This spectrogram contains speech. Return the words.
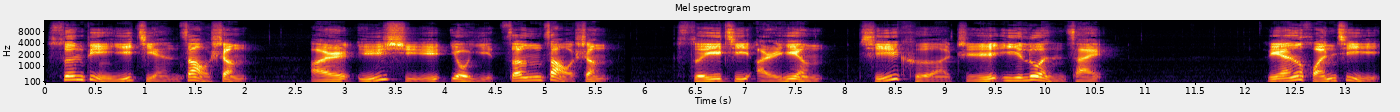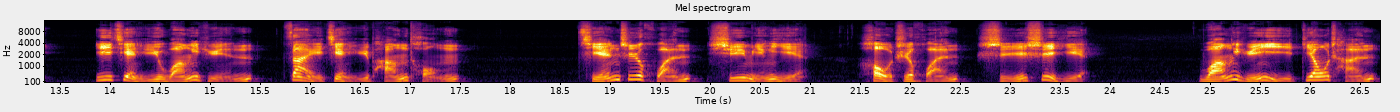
孙膑以减造胜，而于许又以增造胜，随机而应，岂可执一论哉？连环计一见于王允，再见于庞统。前之环虚名也，后之环实是也。王允以貂蝉、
